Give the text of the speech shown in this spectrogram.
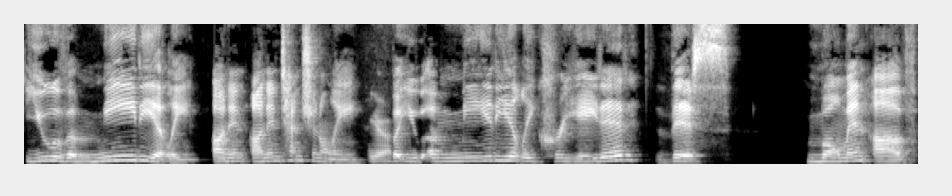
you have immediately un- unintentionally yeah. but you've immediately created this moment of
